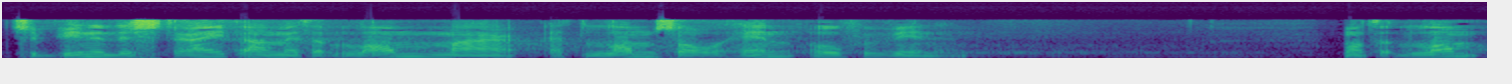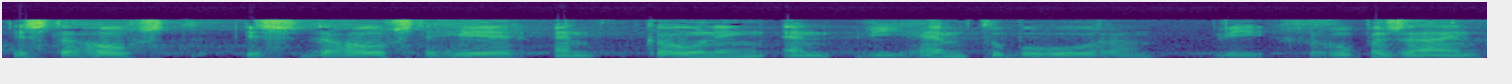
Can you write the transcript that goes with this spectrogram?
Ze binden de strijd aan met het lam, maar het lam zal hen overwinnen. Want het lam is de, hoogste, is de hoogste Heer en koning en wie hem toebehoren, wie geroepen zijn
